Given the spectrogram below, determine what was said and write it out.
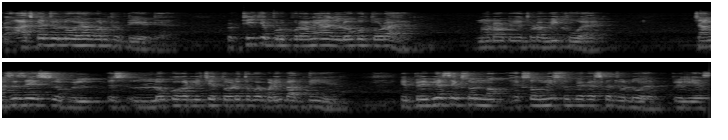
और आज का जो लो है 158 है। तो ठीक है पुराने लो को तोड़ा है। नो डाउट ये थोड़ा वीक हुआ है। चांसेस है इस इस लो को अगर नीचे तोड़े तो कोई बड़ी बात नहीं है। ये प्रीवियस एक सौ नौ, एक सौ उन्नीस रुपये का इसका जो लो है प्रीवियस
